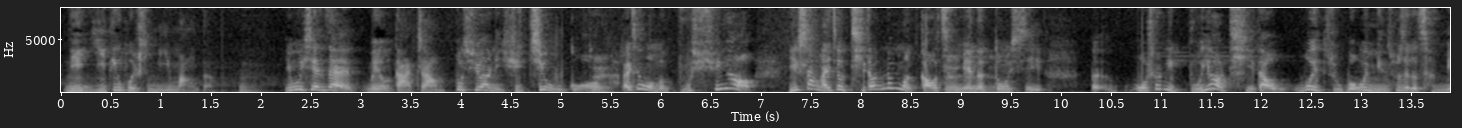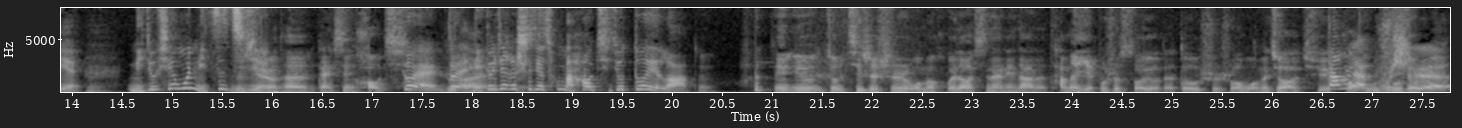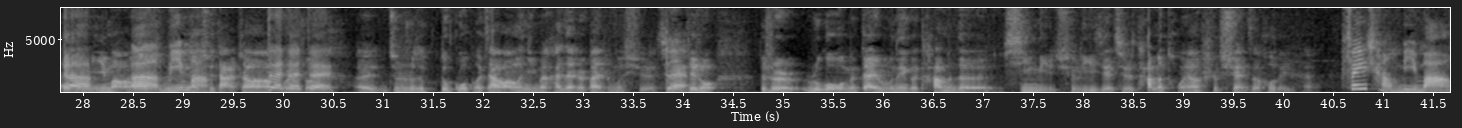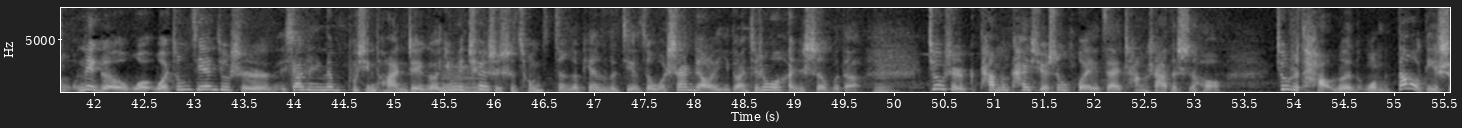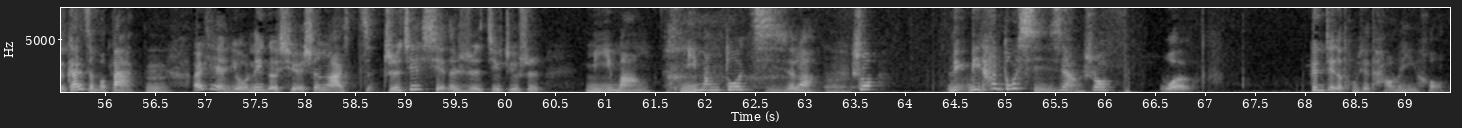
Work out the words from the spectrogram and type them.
你一定会是迷茫的。嗯，因为现在没有打仗，不需要你去救国，而且我们不需要一上来就提到那么高层面的东西。”呃，我说你不要提到为祖国、为民族这个层面，嗯，你就先问你自己，先让他感兴好奇，对对，你对这个世界充满好奇就对了。对，因为因为就即使是我们回到西南联大的，他们也不是所有的都是说我们就要去当然不是，也很迷茫，呃，迷茫去打仗啊，对对对，呃，就是说都都国破家亡了，你们还在这办什么学？其实这种。就是如果我们带入那个他们的心理去理解，其实他们同样是选择后的一代，非常迷茫。那个我我中间就是《肖申的步行团》这个，因为确实是从整个片子的节奏我删掉了一段，其实我很舍不得。嗯，就是他们开学生会在长沙的时候，就是讨论我们到底是该怎么办。嗯，而且有那个学生啊，直直接写的日记就是迷茫，迷茫多极了。嗯，说。你你看多形象，说我跟这个同学讨论以后，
